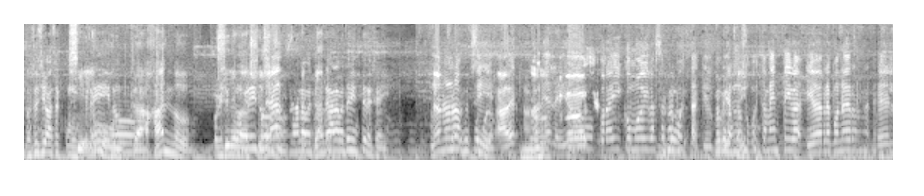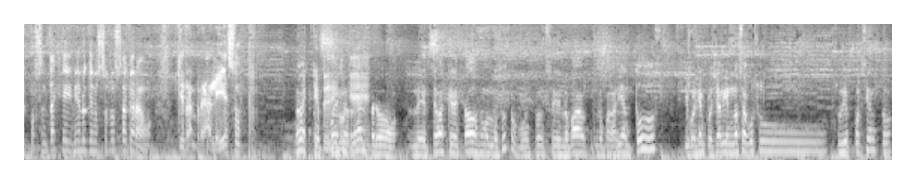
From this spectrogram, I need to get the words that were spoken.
no sé si va a ser como Sí, un crédito. trabajando. Porque Sí, si es como crédito, claro. van a meter interés ahí. No, no, no. Sí, a ver, No. había leído por ahí cómo iba a ser la apuesta. Que el gobierno supuestamente iba, iba a reponer el porcentaje de dinero que nosotros sacáramos. ¿Qué tan real es eso? No, es que Te puede ser que- real, pero el tema es que el Estado somos nosotros, pues, entonces lo, pagan- lo pagarían todos. Y por ejemplo, si alguien no sacó su, su 10%,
